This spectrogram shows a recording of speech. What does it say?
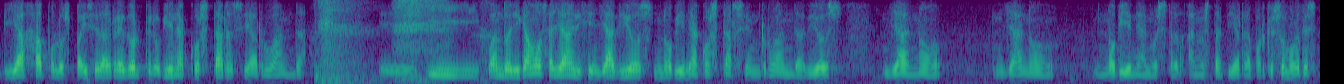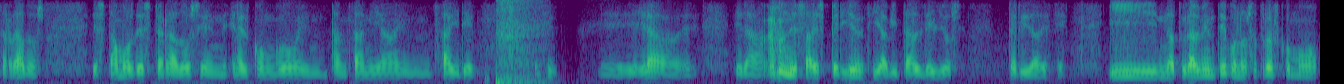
viaja por los países de alrededor, pero viene a acostarse a Ruanda. Eh, y cuando llegamos allá dicen ya Dios no viene a acostarse en Ruanda, Dios ya no, ya no, no viene a nuestra, a nuestra tierra porque somos desterrados. Estamos desterrados en, en el Congo, en Tanzania, en Zaire. Eh, era, era esa experiencia vital de ellos, pérdida de fe. Y naturalmente, pues nosotros como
